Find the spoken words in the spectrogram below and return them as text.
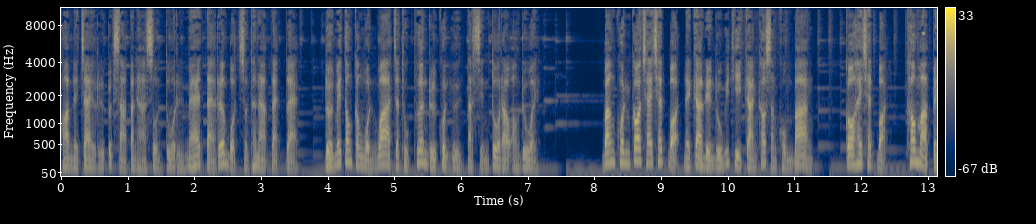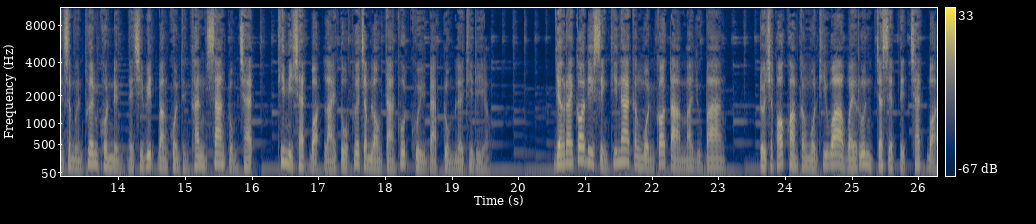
ความในใจหรือปรึกษาปัญหาส่วนตัวหรือแม้แต่เริ่มบทสนทนาแปลกๆ โดยไม่ต้องกังวลว่าจะถูกเพื่อนหรือคนอื่นตัดสินตัวเราเอาด้วย บางคนก็ใช้แชทบอทในการเรียนรู้วิธีการเข้าสังคมบ้าง ก็ให้แชทบอทเข้ามาเป็นเสมือนเพื่อนคนหนึ่งในชีวิตบางคนถึงขั้นสร้างกลุ่มแชทที่มีแชทบอทหลายตัวเพื่อจำลองการพูดคุยแบบกลุ่มเลยทีเดียว อย่างไรก็ดีสิ่งที่น่ากังวลก็ตามมาอยู่บ้าง โดยเฉพาะความกังวลที่ว่าวัยรุ่นจะเสพติดแชทบอท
